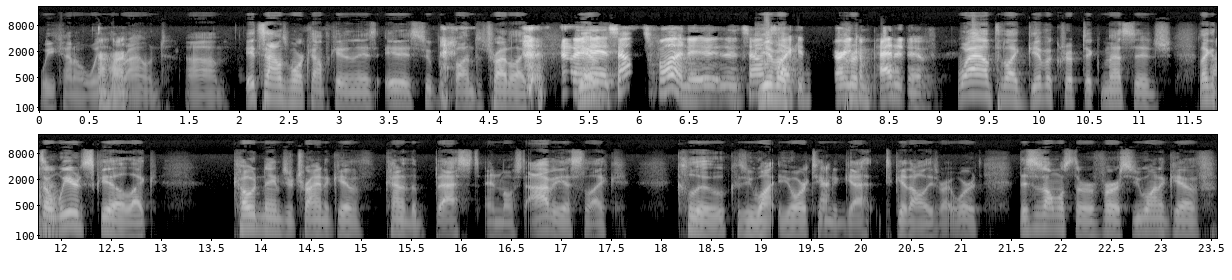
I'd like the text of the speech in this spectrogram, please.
we kind of win uh-huh. the round. Um, it sounds more complicated than it is. It is super fun to try to like. give, it sounds fun. It, it sounds like it's very competitive. Well, to like give a cryptic message, like it's uh-huh. a weird skill. Like code names, you're trying to give kind of the best and most obvious. Like clue because you want your team to get to get all these right words. This is almost the reverse. You want to give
